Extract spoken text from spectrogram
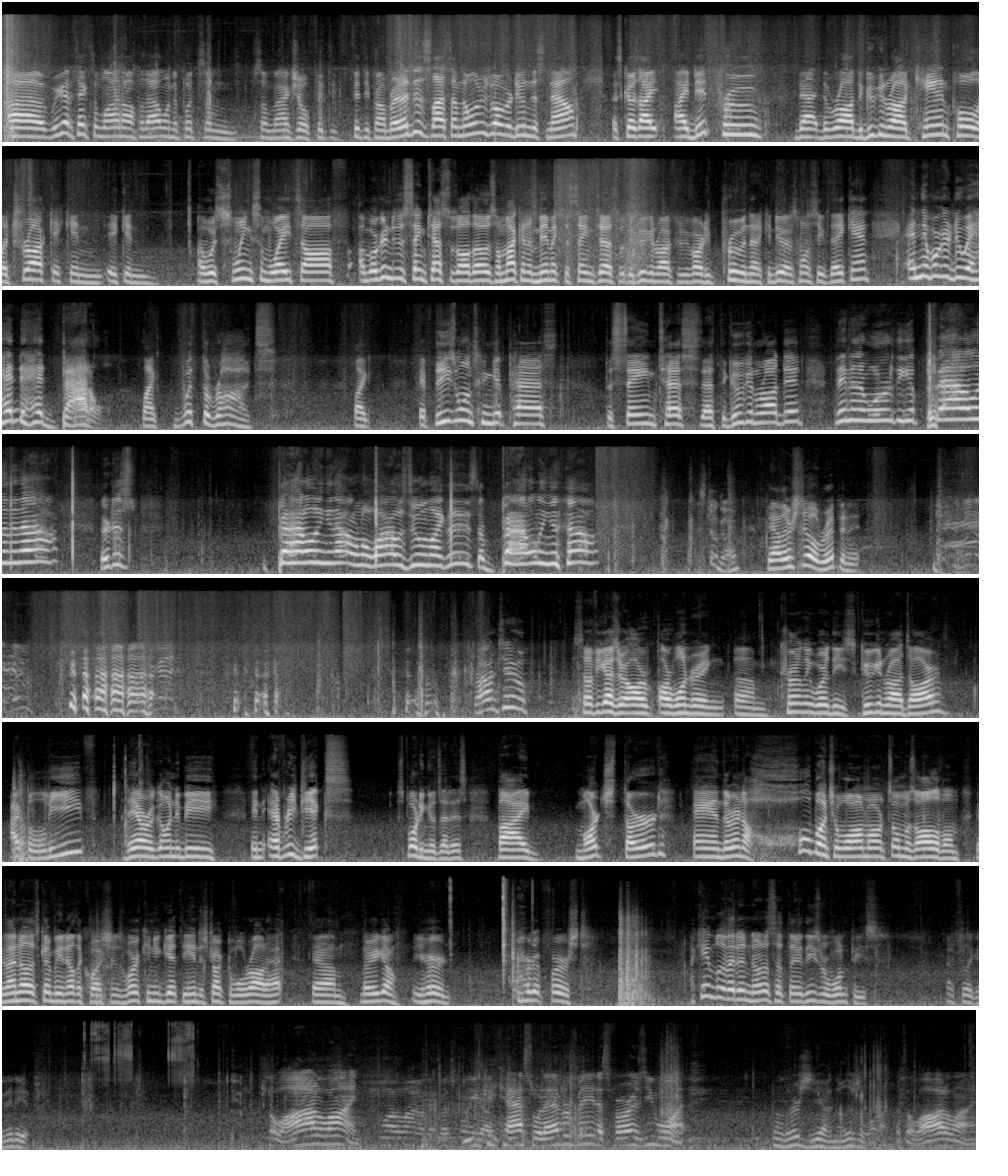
Uh, we got to take some line off of that one to put some some actual 50, 50 pound braid. I did this last time. The only reason why we're doing this now is because I I did prove that the rod, the Googan rod, can pull a truck. It can it can. I would swing some weights off. Um, we're going to do the same test with all those. I'm not going to mimic the same test with the Googan rod because we've already proven that I can do it. I just want to see if they can. And then we're going to do a head-to-head battle, like with the rods. Like if these ones can get past the same test that the Googan rod did, then they're worthy of battling it out. They're just battling it out. I don't know why I was doing like this. They're battling it out. They're Still going. Yeah, they're still ripping it. Round two. So if you guys are, are, are wondering um, currently where these Googan rods are, I believe they are going to be in every Dick's, sporting goods that is, by March 3rd. And they're in a whole bunch of Walmarts, almost all of them. Because I know that's going to be another question is where can you get the indestructible rod at? Um, there you go. You heard, heard it first. I can't believe I didn't notice that they, these were one piece. I feel like an idiot. It's a lot of line. You You can cast whatever bait as far as you want. Oh, there's yeah, no, there's a lot. That's a lot of line.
